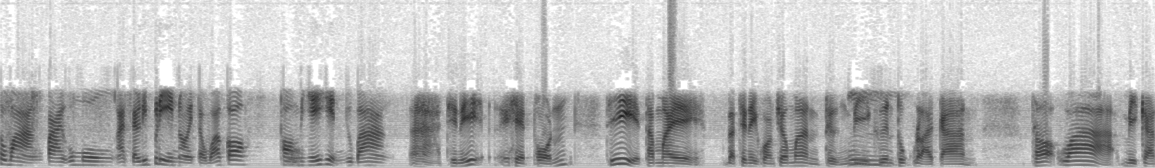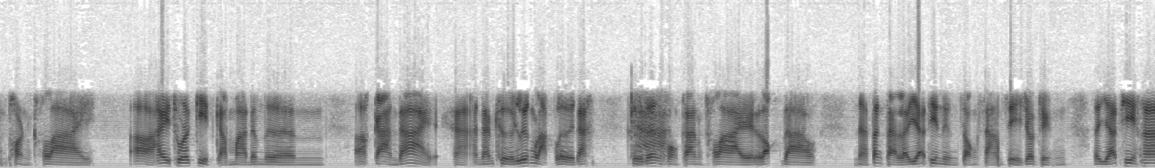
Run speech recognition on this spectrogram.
สว่างปลายอุโมงค์อาจจะริบรีหน่อย แต่ว่าก็พอมีให้เห็นอยู่บ้าง อ่า ทีนี้เหตุผลที่ทำไมดัชนีความเชื่อมั่นถึงดีขึ้นทุกรายการ เพราะว่ามีการผ่อนคลายให้ธุรกิจกลับมาดำเนินการได้ อันนั้นคือเรื่องหลักเลยนะ คือเรื่องของการคลายล็อกดาวน์ นะตั้งแต่ระยะที่หนึ่งสองสามสี่จนถึงระยะที่ห้า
